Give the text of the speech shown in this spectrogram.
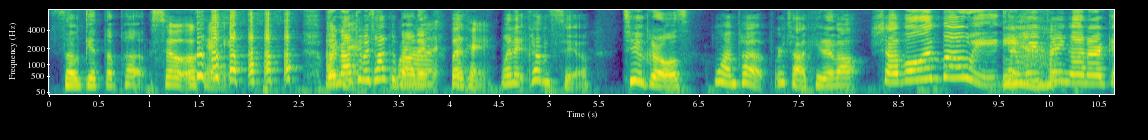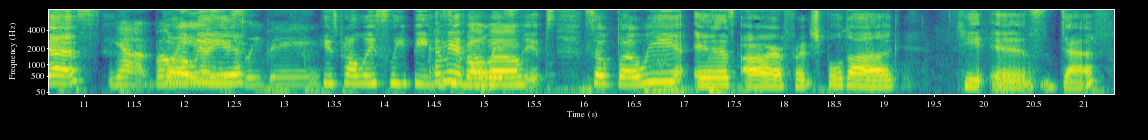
So get the pup. So okay. We're not going to talk about not- it, but okay. when it comes to two girls, one pup, we're talking about Shovel and Bowie. Can Yeah. we bring on our guest? yeah, Bowie, are you sleeping? He's probably sleeping because he Bobo. always sleeps. So Bowie is our French bulldog. He is deaf.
